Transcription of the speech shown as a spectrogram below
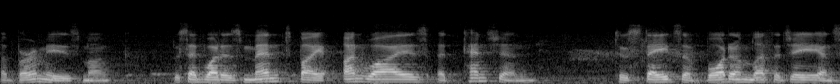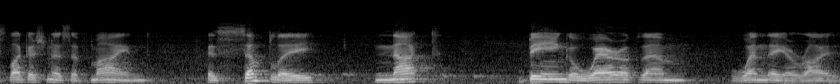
a Burmese monk who said what is meant by unwise attention to states of boredom, lethargy, and sluggishness of mind is simply not being aware of them when they arise.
